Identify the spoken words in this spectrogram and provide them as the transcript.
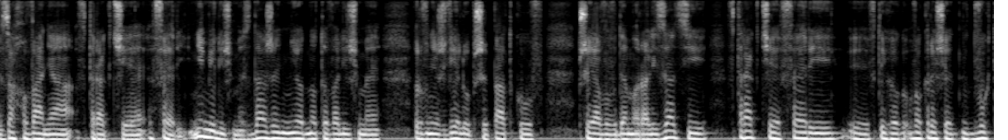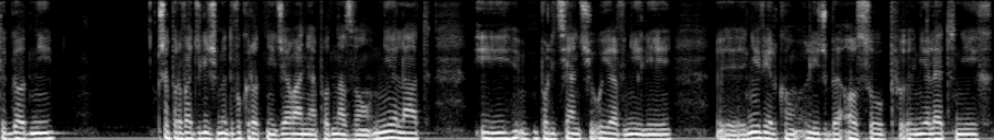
zachowania w trakcie ferii. Nie mieliśmy zdarzeń, nie odnotowaliśmy również wielu przypadków przejawów demoralizacji. W trakcie ferii, y, w, tych, w okresie dwóch tygodni, przeprowadziliśmy dwukrotnie działania pod nazwą Nie lat i policjanci ujawnili y, niewielką liczbę osób y, nieletnich,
